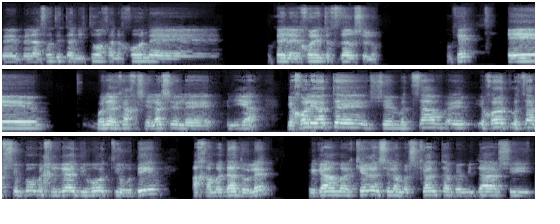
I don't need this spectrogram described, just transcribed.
ו- ולעשות את הניתוח הנכון uh, אוקיי? ליכולת החזר שלו, אוקיי? אה, בוא נראה ככה, שאלה של אה, אליה. יכול להיות אה, שמצב, יכול להיות מצב שבו מחירי הדירות יורדים, אך המדד עולה, וגם הקרן של המשכנתה במידה שהיא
